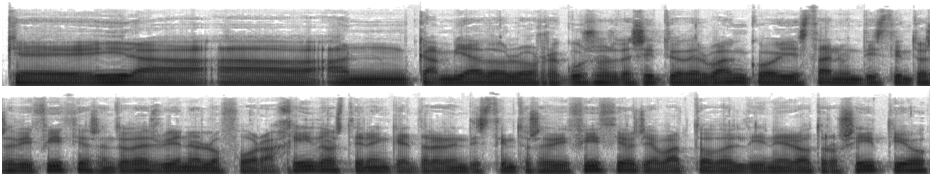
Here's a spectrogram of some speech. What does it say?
que ir a, a- Han cambiado los recursos de sitio del banco y están en distintos edificios. Entonces vienen los forajidos, tienen que entrar en distintos edificios, llevar todo el dinero a otro sitio.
